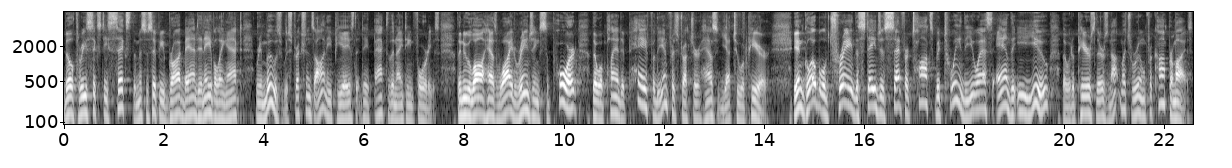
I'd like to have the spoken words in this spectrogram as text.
Bill 366, the Mississippi Broadband Enabling Act, removes restrictions on EPAs that date back to the 1940s. The new law has wide-ranging support, though a plan to pay for the infrastructure has yet to appear. In global trade, the stage is set for talks between the U.S. and the EU, though it appears there's not much room for compromise.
